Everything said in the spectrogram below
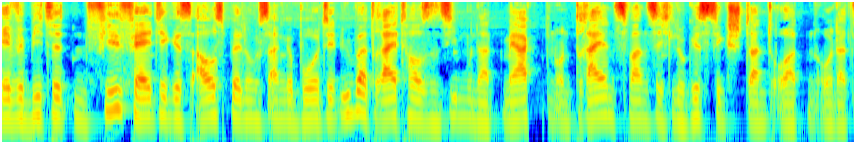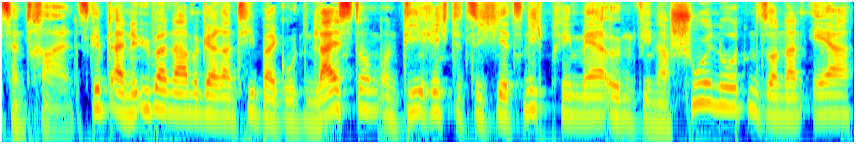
Rewe bietet ein vielfältiges Ausbildungsangebot in über 3700 Märkten und 23 Logistikstandorten oder Zentralen. Es gibt eine Übernahmegarantie bei guten Leistungen und die richtet sich jetzt nicht primär irgendwie nach Schulnoten, sondern eher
